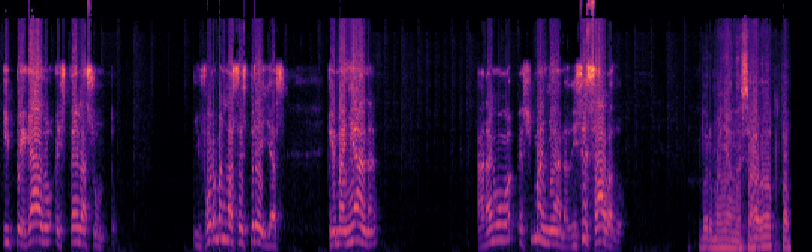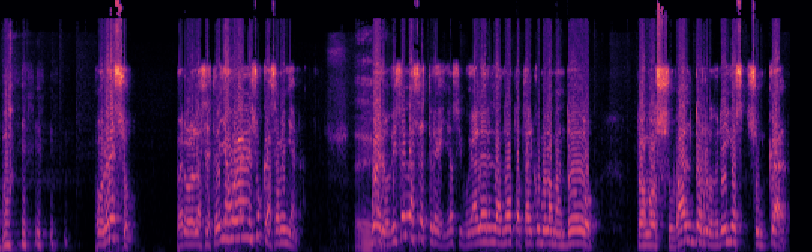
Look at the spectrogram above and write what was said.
y pegado está el asunto. Informan las estrellas que mañana harán un, es mañana, dice sábado. Pero mañana es sábado, papá. Por eso, pero las estrellas juegan en su casa mañana. Eh. Bueno, dicen las estrellas, y voy a leer la nota tal como la mandó don Osvaldo Rodríguez Zuncar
